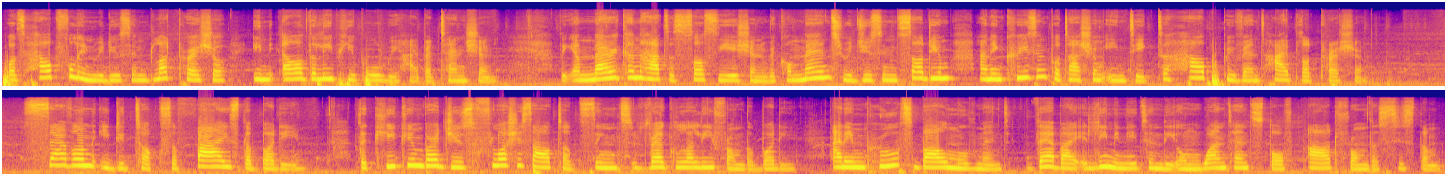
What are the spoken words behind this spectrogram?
was helpful in reducing blood pressure in elderly people with hypertension. The American Heart Association recommends reducing sodium and increasing potassium intake to help prevent high blood pressure. 7. It detoxifies the body. The cucumber juice flushes out toxins regularly from the body and improves bowel movement, thereby eliminating the unwanted stuff out from the system.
